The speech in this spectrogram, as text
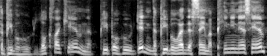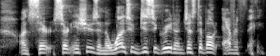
the people who look like him and the people who didn't, the people who had the same opinion as him on certain issues, and the ones who disagreed on just about everything.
